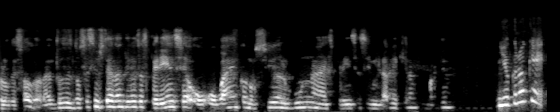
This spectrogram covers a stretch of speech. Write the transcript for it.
lo que sos, ¿verdad? Entonces, no sé si ustedes han tenido esa experiencia o, o han conocido alguna experiencia similar que quieran compartir. Yo creo que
